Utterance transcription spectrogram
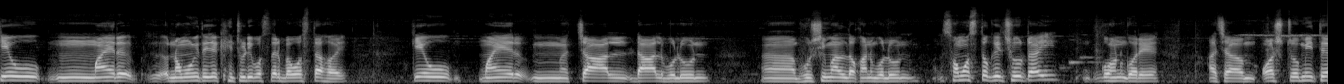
কেউ মায়ের নবমীতে যে খিচুড়ি বস্তার ব্যবস্থা হয় কেউ মায়ের চাল, ডাল বলুন ভুসিমাল দোকান বলুন, সমস্ত কিছুটাই গ্রহণ করে। আচ্ছা অষ্টমীতে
